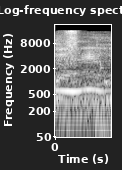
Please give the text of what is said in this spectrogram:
world.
